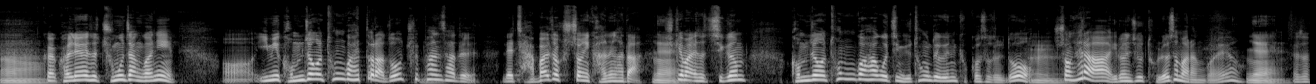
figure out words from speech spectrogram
어. 그 관련해서 주무장관이 어, 이미 검정을 통과했더라도 출판사들의 자발적 수정이 가능하다. 네. 쉽게 말해서 지금 검정을 통과하고 지금 유통되고 있는 교과서들도 음. 수정해라 이런 식으로 돌려서 말한 거예요. 예. 그래서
